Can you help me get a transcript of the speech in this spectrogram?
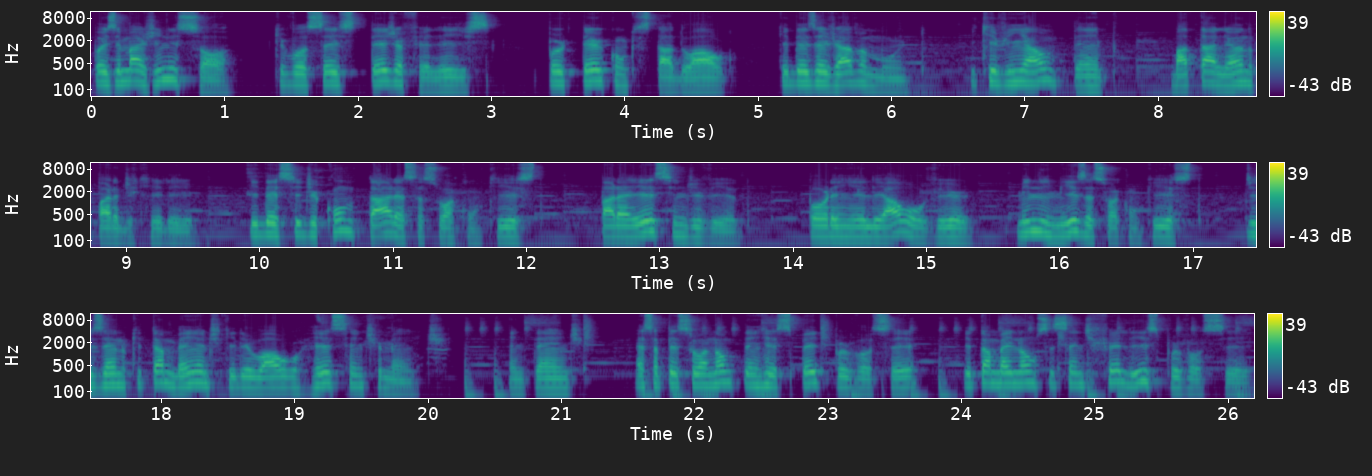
Pois imagine só que você esteja feliz por ter conquistado algo que desejava muito e que vinha há um tempo batalhando para adquirir, e decide contar essa sua conquista para esse indivíduo. Porém, ele, ao ouvir, minimiza sua conquista, dizendo que também adquiriu algo recentemente. Entende? Essa pessoa não tem respeito por você e também não se sente feliz por você.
